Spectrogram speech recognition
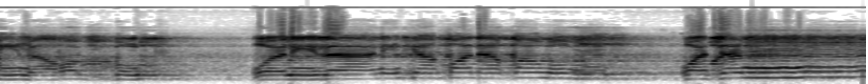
رحم ربك ولذلك خلقهم وتمت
